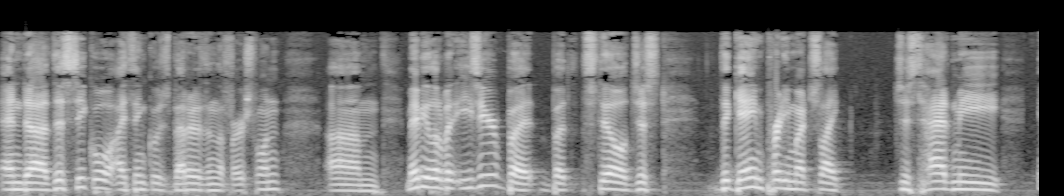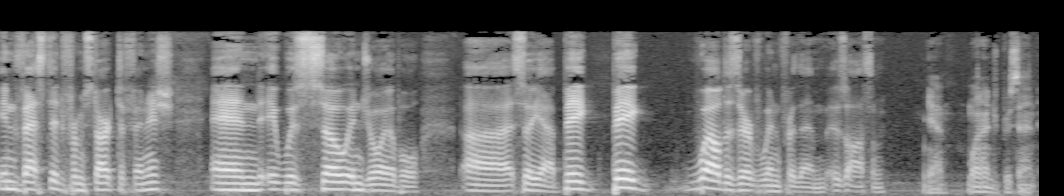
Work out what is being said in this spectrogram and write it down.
And uh, this sequel, I think, was better than the first one. Um, maybe a little bit easier, but but still, just the game pretty much like just had me invested from start to finish, and it was so enjoyable. Uh, so yeah, big, big, well deserved win for them. It was awesome. Yeah, one hundred percent.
